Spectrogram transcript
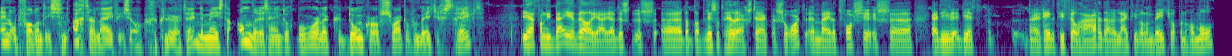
En opvallend is zijn achterlijf is ook gekleurd. Hè? En de meeste andere zijn toch behoorlijk donker of zwart of een beetje gestreept? Ja, van die bijen wel, ja. ja dus dus uh, dat, dat wisselt heel erg sterk per soort. En bij dat vosje is... Uh, ja, die, die heeft nou, relatief veel haren. Daardoor lijkt hij wel een beetje op een hommel.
